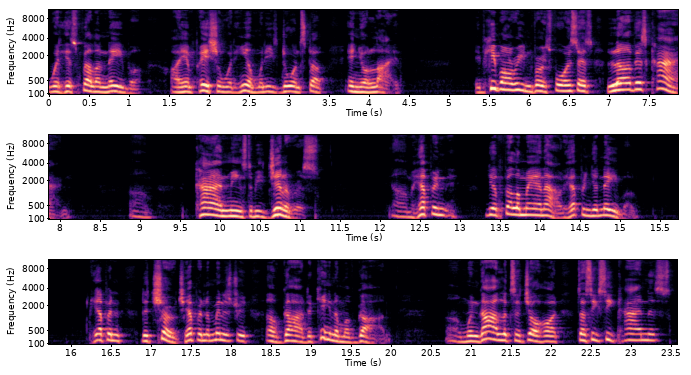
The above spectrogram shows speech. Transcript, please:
with his fellow neighbor or impatient with him when he's doing stuff in your life? If you keep on reading verse 4, it says, Love is kind. Um, kind means to be generous um, helping your fellow man out, helping your neighbor, helping the church, helping the ministry of God, the kingdom of God. Um, when God looks at your heart, does he see kindness?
